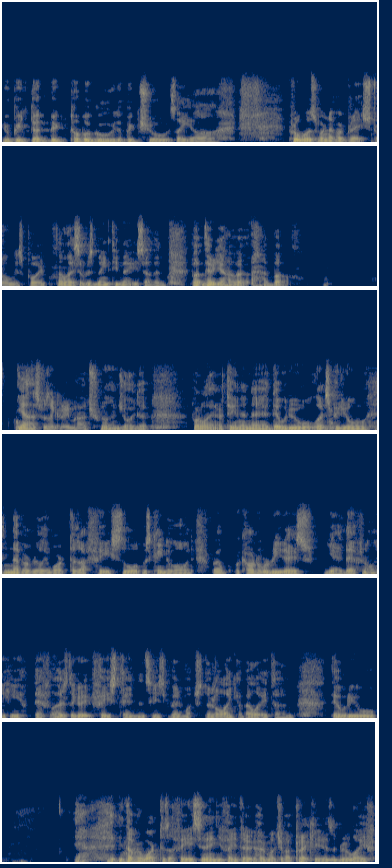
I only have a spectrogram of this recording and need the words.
you beat that big goo, the big show. It's like, oh, promos were never Bret's strongest point, unless it was 1997. But there you have it. But yeah, this was a great match. Really enjoyed it thoroughly entertaining. Uh, Del Rio, let's be real, never really worked as a face, though it was kind of odd. Well, Ricardo Rodriguez, yeah, definitely. He definitely has the great face tendencies, very much. There's a likability to him. Del Rio, yeah, he never worked as a face, and then you find out how much of a prick he is in real life.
